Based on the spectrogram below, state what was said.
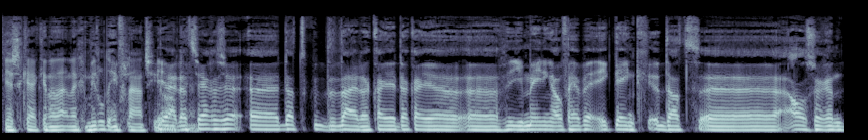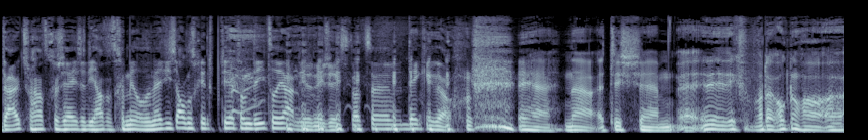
Ja, ze kijken naar de gemiddelde inflatie. Ja, dat zeggen ze. Uh, dat, nou, daar kan je, daar kan je uh, je mening over hebben. Ik denk dat uh, als er een Duitser had gezeten, die had het gemiddelde net iets anders geïnterpreteerd dan de Italiaan die er nu zit. Dat denk ik wel. Ja, nou, het is. Um, wat ik ook nog wel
